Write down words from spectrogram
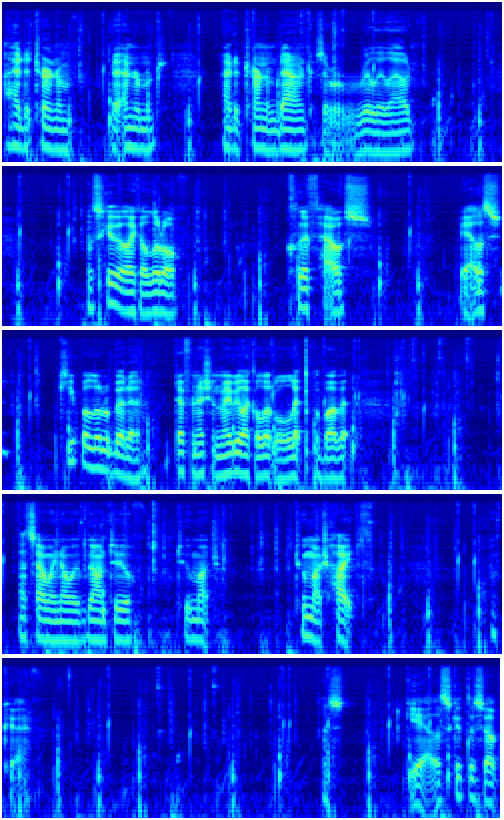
I had to turn them to Endermans. I had to turn them down because they were really loud. Let's give it like a little cliff house. Yeah, let's keep a little bit of definition, maybe like a little lip above it. That's how we know we've gone too too much too much height. Okay. Let's yeah, let's get this up.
